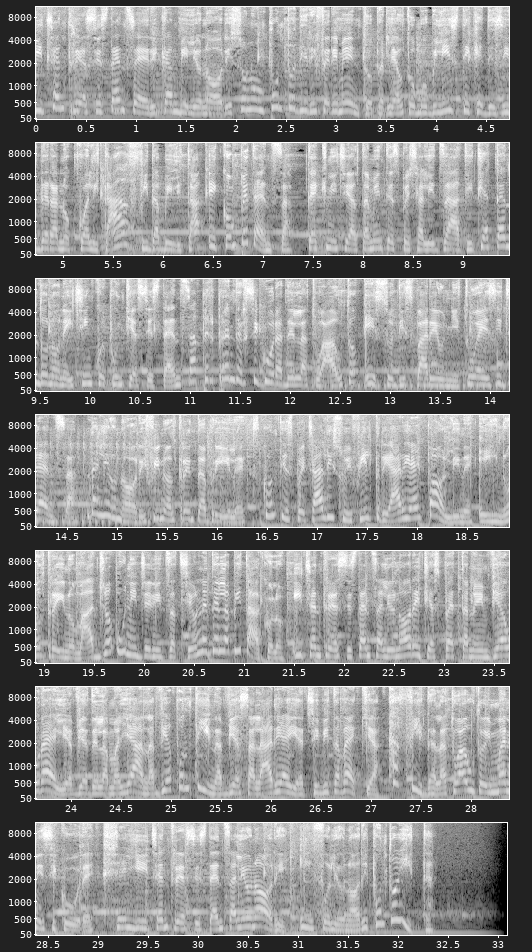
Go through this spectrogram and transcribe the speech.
I centri assistenza e ricambi Leonori sono un punto di riferimento per gli automobilisti che desiderano qualità, affidabilità e competenza. Tecnici altamente specializzati ti attendono nei 5 punti assistenza per prendersi cura della tua auto e soddisfare ogni tua esigenza. Da Leonori fino al 30 aprile, sconti speciali sui filtri aria e polline e inoltre in omaggio un'igienizzazione dell'abitacolo. I centri assistenza Leonori ti aspettano in via Aurelia, via della Magliana, via Pontina, via Salaria e a Civitavecchia. Affida la tua auto in mani sicure. Scegli i centri Assistenza Leonori. Infoleonori.it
